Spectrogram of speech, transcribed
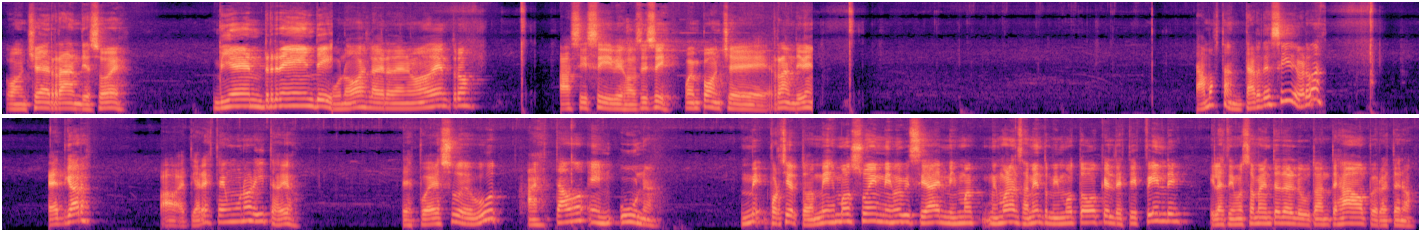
Conche de Randy, eso es. Bien, Randy. Uno va, la de nuevo adentro. Así sí, viejo, así sí. Buen ponche, Randy, bien. Estamos tan tarde, sí, de verdad. Edgar. Ah, Edgar está en una horita, viejo. Después de su debut, ha estado en una. Por cierto, mismo swing, mismo visibilidad, mismo, mismo lanzamiento, mismo toque el de Steve Finley. Y lastimosamente el del debutante Jao, pero este no.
